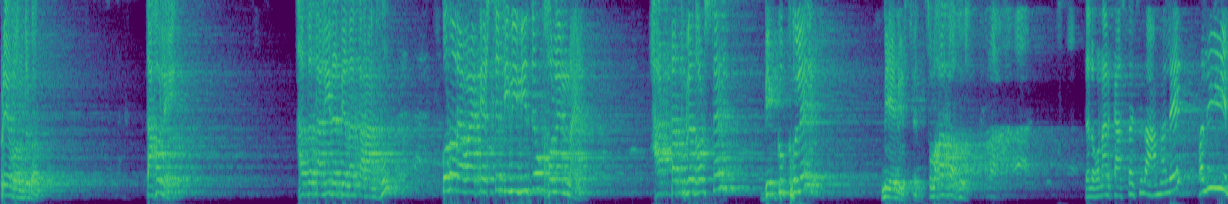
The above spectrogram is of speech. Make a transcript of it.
প্রিয় বন্ধুগণ তাহলে হাজরত আলী রাদিয়াল্লাহু তাআলাহু কোন রেওয়ায়তে এসছে, তিনি নিজেও খোলেন নাই। হাতটা তুলে ধরছেন ভিক্ষুক খুলে নিয়ে নিচ্ছেন তাহলে ওনার কাজটা ছিল আমলে হালিম।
